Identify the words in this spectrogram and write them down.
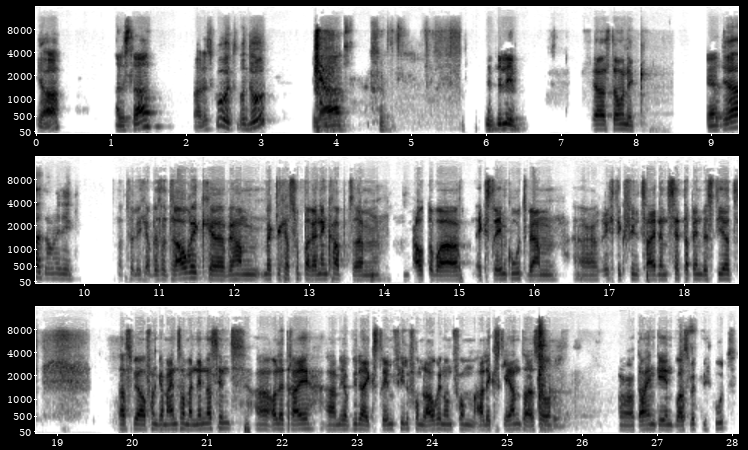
Ja, alles klar? alles gut. Und du? Ja. Philipp. Ja, ist Dominik. Ja, Ja, Dominik. Natürlich ein bisschen traurig. Äh, Wir haben wirklich ein super Rennen gehabt. Ähm, Auto war extrem gut. Wir haben äh, richtig viel Zeit ins Setup investiert, dass wir auf einen gemeinsamen Nenner sind, äh, alle drei. Ähm, Ich habe wieder extrem viel vom Laurin und vom Alex gelernt. Also dahingehend war es wirklich gut.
